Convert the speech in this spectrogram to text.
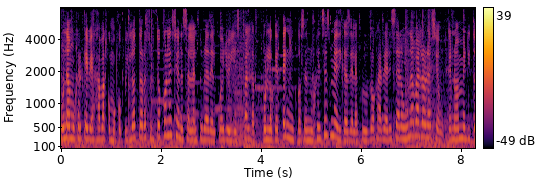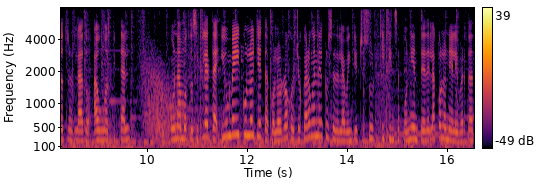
Una mujer que viajaba como copiloto resultó con lesiones a la altura del cuello y espalda, por lo que técnicos en urgencias médicas de la Cruz Roja realizaron una valoración que no ameritó traslado a un hospital. Una motocicleta y un vehículo Jetta color rojo chocaron en el cruce de la 28 Sur y 15 Poniente de la Colonia Libertad.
